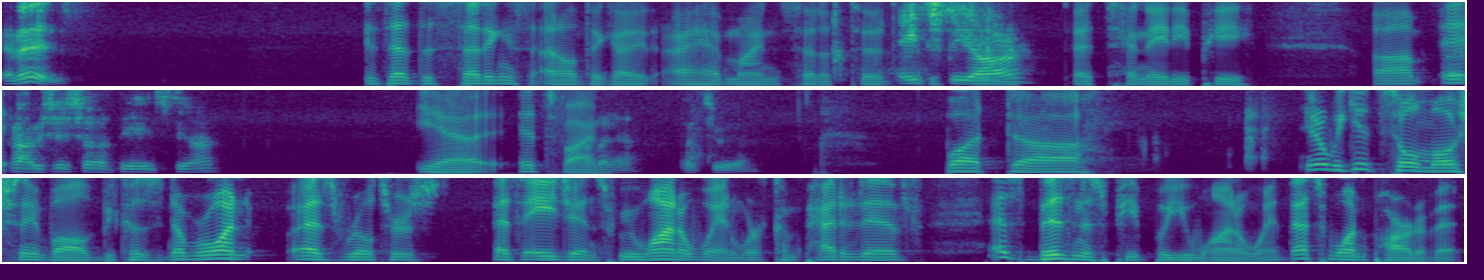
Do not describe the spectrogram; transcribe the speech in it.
It is Is that the settings? I don't think I I have mine set up to to HDR. at 1080p. Um, So I probably should shut off the HDR. yeah, it's fine. about now? That's real. but uh, you know we get so emotionally involved because number one as realtors as agents we want to win. We're competitive. As business people you want to win. That's one part of it.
